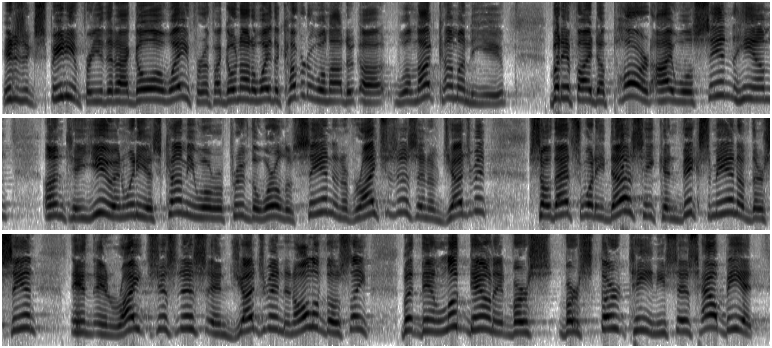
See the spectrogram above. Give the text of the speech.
it is expedient for you that I go away, for if I go not away, the Comforter will not, uh, will not come unto you. But if I depart, I will send him unto you. And when he has come, he will reprove the world of sin and of righteousness and of judgment. So that's what he does. He convicts men of their sin and, and righteousness and judgment and all of those things. But then look down at verse, verse 13. He says, Howbeit,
